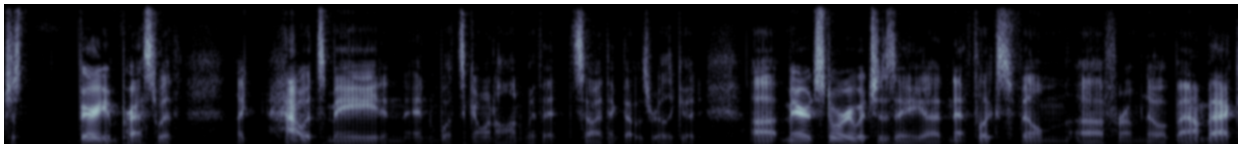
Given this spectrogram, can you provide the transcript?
just very impressed with like how it's made and, and what's going on with it. So I think that was really good. Uh, Marriage Story, which is a, uh, Netflix film uh, from Noah Baumbach.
